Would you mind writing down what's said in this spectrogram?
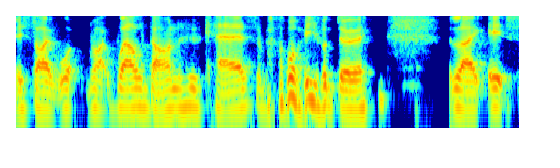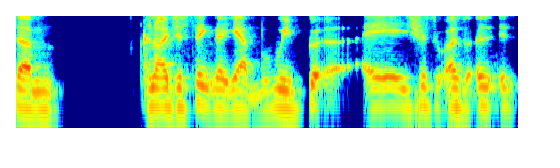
It's like what like well done who cares about what you're doing? Like it's um and I just think that yeah, we've got it's just as it,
